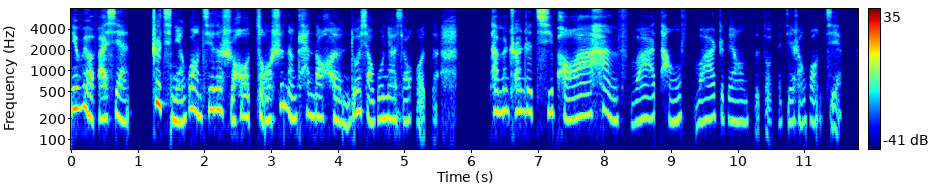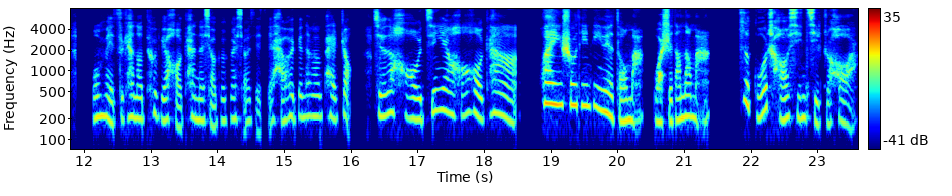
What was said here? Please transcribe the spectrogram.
你有没有发现，这几年逛街的时候，总是能看到很多小姑娘、小伙子，他们穿着旗袍啊、汉服啊、唐服啊这个样子走在街上逛街。我每次看到特别好看的小哥哥、小姐姐，还会跟他们拍照，觉得好惊艳、好好看啊！欢迎收听订阅走马，我是当当马。自国潮兴起之后啊，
